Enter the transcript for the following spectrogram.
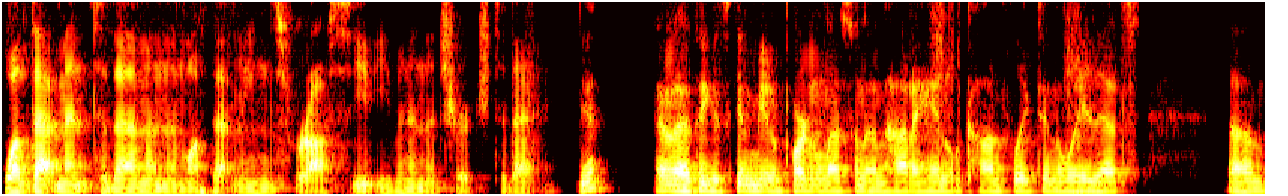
what that meant to them, and then what that means for us, e- even in the church today. Yeah, and I think it's going to be an important lesson on how to handle conflict in a way that's, um,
